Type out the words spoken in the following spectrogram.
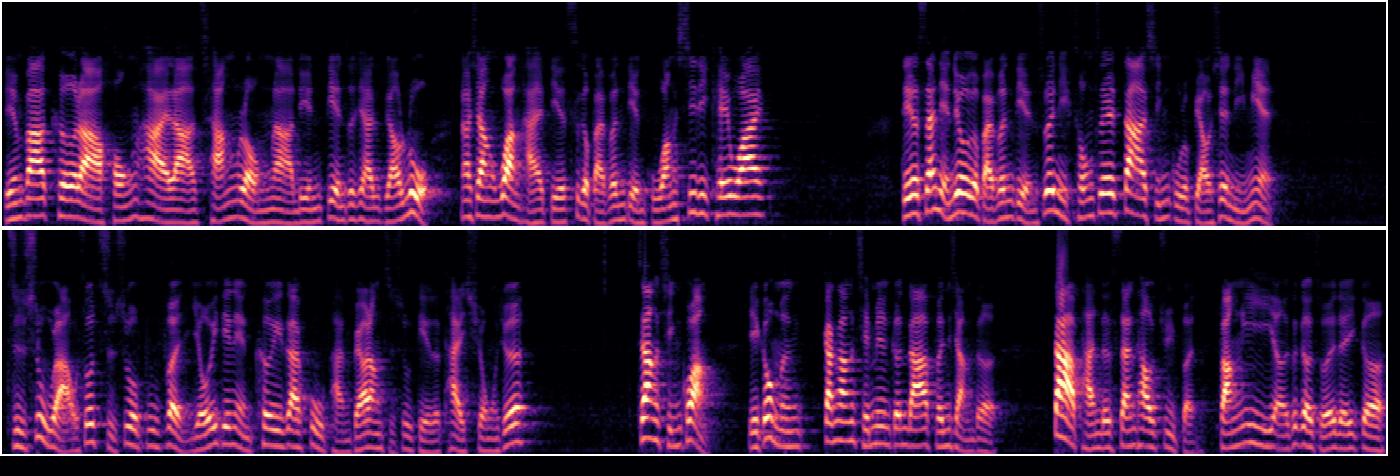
联发科啦、红海啦、长隆啦、联电这些还是比较弱。那像万海跌四个百分点，股王 CDKY 跌了三点六个百分点。所以你从这些大型股的表现里面，指数啦，我说指数的部分有一点点刻意在护盘，不要让指数跌得太凶。我觉得这样情况。也跟我们刚刚前面跟大家分享的大盘的三套剧本，防疫呃这个所谓的一个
